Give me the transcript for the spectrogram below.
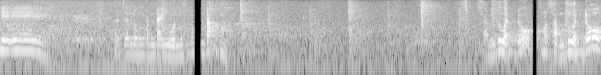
เย้เรา จะลงบันไดวนข้างล่างสำรวจโดกมาสำรวจโดก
